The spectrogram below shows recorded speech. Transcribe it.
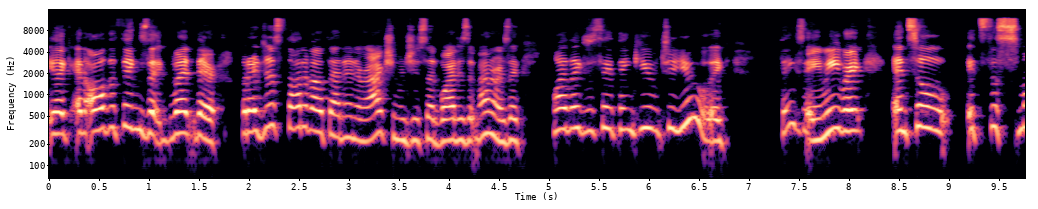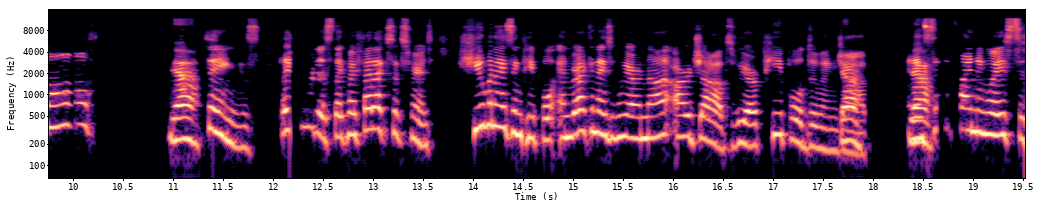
Like, and all the things that went there. But I just thought about that interaction when she said, Why does it matter? I was like, Well, I'd like to say thank you to you. Like, thanks, Amy. Right. And so it's the small yeah things like this like my fedex experience humanizing people and recognizing we are not our jobs we are people doing jobs yeah. and yeah. instead of finding ways to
